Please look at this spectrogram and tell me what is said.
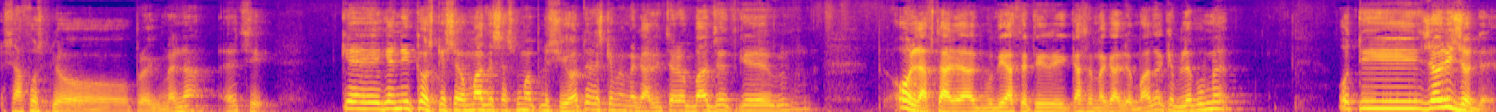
Σαφώς πιο προηγμένα, έτσι. Και γενικώς και σε ομάδες ας πούμε πλουσιότερες και με μεγαλύτερο budget και Όλα αυτά δηλαδή, που διαθέτει κάθε μεγάλη ομάδα και βλέπουμε ότι ζορίζονται.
